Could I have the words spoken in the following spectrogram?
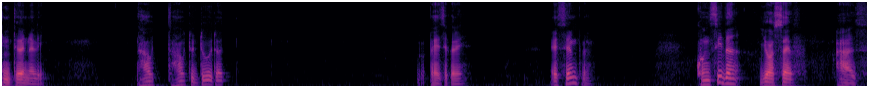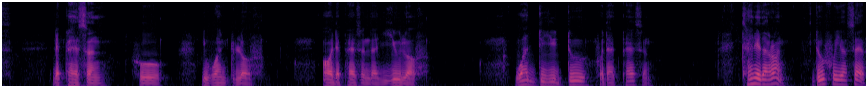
internally. How, how to do that? Basically, it's simple. Consider yourself as the person who you want to love or the person that you love. What do you do for that person? Turn it around. Do for yourself.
